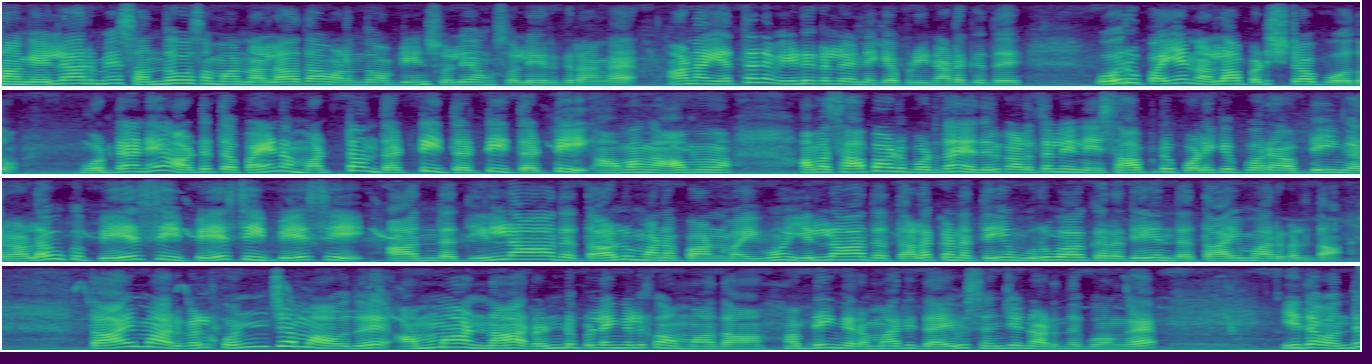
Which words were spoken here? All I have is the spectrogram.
நாங்கள் எல்லாருமே சந்தோஷமாக நல்லா தான் வளர்ந்தோம் அப்படின்னு சொல்லி அவங்க சொல்லியிருக்கிறாங்க. ஆனால் எத்தனை வீடுகளில் இன்றைக்கி அப்படி நடக்குது? ஒரு பையன் நல்லா படிச்சுட்டா போதும். உடனே அடுத்த பையனை மட்டம் தட்டி தட்டி தட்டி அவங்க அவன் அவன் சாப்பாடு போட்டு தான் எதிர்காலத்தில் நீ சாப்பிட்டு பிழைக்க போகிற அப்படிங்கிற அளவுக்கு பேசி பேசி பேசி அந்த இல்லாத தாழ்வு மனப்பான்மையும் இல்லாத தலக்கணத்தையும் உருவாக்குறதே இந்த தாய்மார்கள் தான். தாய்மார்கள் கொஞ்சமாவது அம்மான்னா ரெண்டு பிள்ளைங்களுக்கும் அம்மா தான் அப்படிங்கிற மாதிரி தயவு செஞ்சு நடந்துக்குவாங்க இதை வந்து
